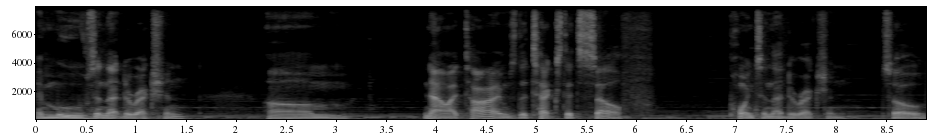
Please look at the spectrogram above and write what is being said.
and moves in that direction. Um, now, at times, the text itself points in that direction. So,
